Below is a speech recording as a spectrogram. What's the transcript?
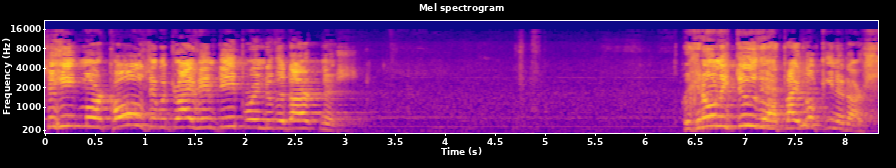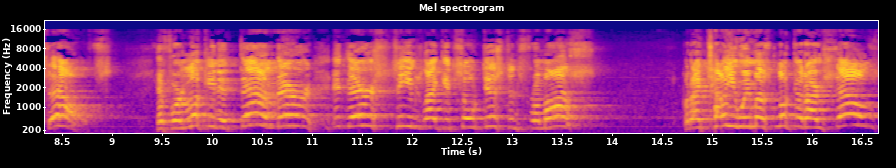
to heap more coals that would drive him deeper into the darkness? We can only do that by looking at ourselves. If we're looking at them, there, there seems like it's so distant from us. But I tell you, we must look at ourselves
